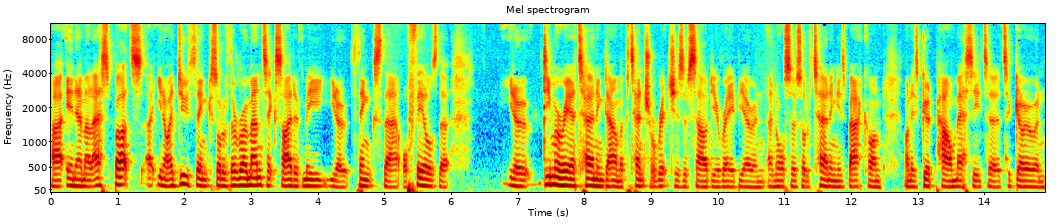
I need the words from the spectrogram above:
uh, in MLS. But you know I do think sort of the romantic side of me you know thinks that or feels that you know, Di Maria turning down the potential riches of Saudi Arabia and, and also sort of turning his back on on his good pal Messi to to go and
